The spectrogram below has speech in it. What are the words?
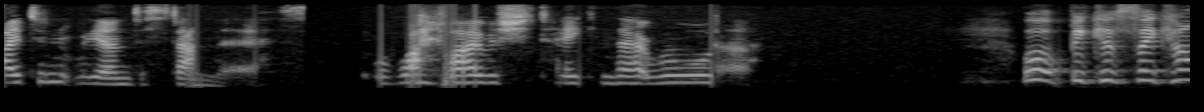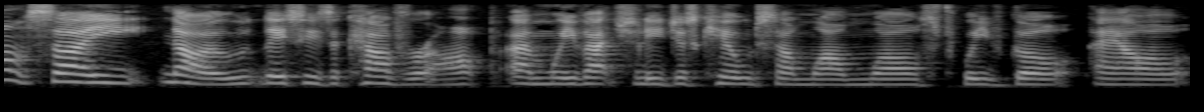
I didn't really understand this. Why, why was she taking their order? Well, because they can't say, no, this is a cover up and we've actually just killed someone whilst we've got our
